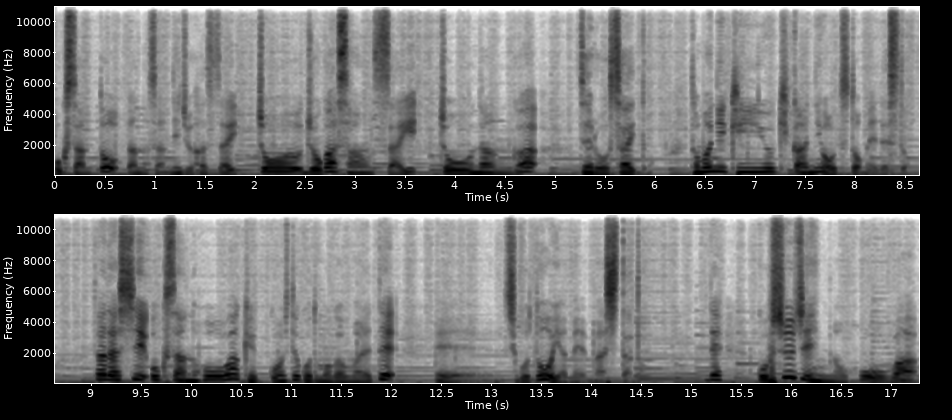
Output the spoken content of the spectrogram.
奥さんと旦那さん28歳長女が3歳長男が0歳と共に金融機関にお勤めですとただし奥さんの方は結婚して子供が生まれて、えー、仕事を辞めましたとでご主人の方は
